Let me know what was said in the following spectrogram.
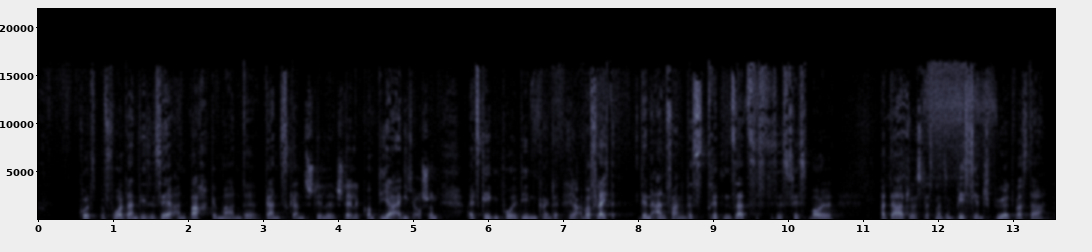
Kurz bevor dann diese sehr an Bach gemahnte, ganz, ganz stille Stelle kommt, die ja eigentlich auch schon als Gegenpol dienen könnte. Ja. Aber vielleicht den Anfang des dritten Satzes, dieses Fis-Moll-Adagios, dass man so ein bisschen spürt, was da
